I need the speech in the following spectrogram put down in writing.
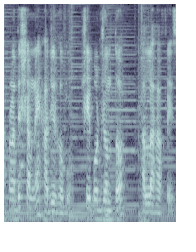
আপনাদের সামনে হাজির হব। সে পর্যন্ত আল্লাহ হাফেজ।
